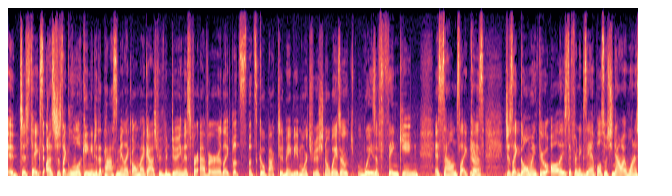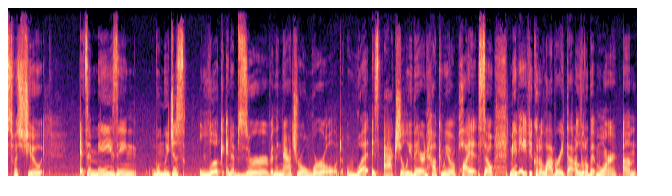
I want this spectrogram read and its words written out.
it just takes us just like looking into the past and being like, oh my gosh, we've been doing this forever. Like let's let's go back to maybe more traditional ways or ways of thinking. It sounds like because yeah. just like going through all these different examples, which now I want to switch to. It's amazing when we just look and observe in the natural world what is actually there and how can we apply it. So maybe if you could elaborate that a little bit more. Um,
